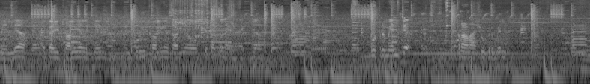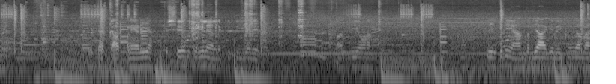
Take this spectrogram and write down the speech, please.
ਮਿਲਿਆ ਅਗਾਈ ਟਰਾਲੀਆਂ ਲੱਗੀਆਂ ਹੋਈਆਂ, ਇੱਧਰ ਵੀ ਟਰਾਲੀਆਂ ਸਾਰੀਆਂ ਉੱਥੇ ਤੱਕ ਲੈਣ ਹੈਗੀਆਂ। ਬੁੱਟਰ ਮਿਲ ਚ, ਪੁਰਾਣਾ ਸ਼ੂਗਰ ਮਿਲ। ਚੈੱਕ ਆਪਣੇ ਵਾਲੀ ਆ, ਪਿੱਛੇ ਪੂਰੀ ਲੈਣ ਲੱਗੀ ਪਈ ਹੈ ਜੇ। ਬਾਕੀ ਹੁਣ। ਦੇਖਦੇ ਆ, ਅੰਦਰ ਜਾ ਕੇ ਵੇਖੂੰਗਾ ਮੈਂ,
